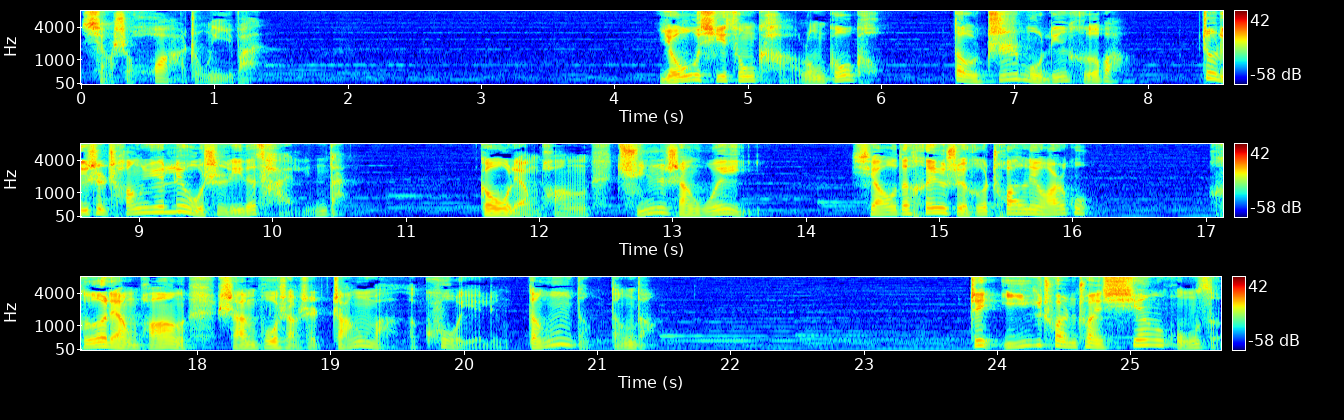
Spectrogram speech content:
像是画中一般。尤其从卡隆沟口到芝木林河坝，这里是长约六十里的彩林带。沟两旁群山逶迤，小的黑水河穿流而过。河两旁山坡上是长满了阔叶林，等等等等。这一串串鲜红色、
